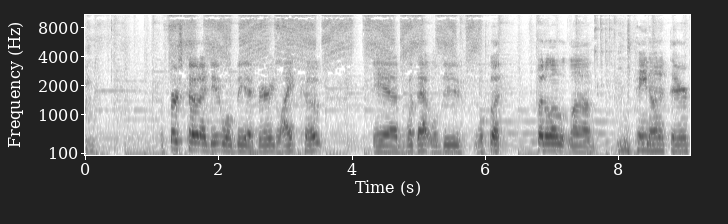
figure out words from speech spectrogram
The first coat I do will be a very light coat and what that will do, we'll put put a little uh, paint on it there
